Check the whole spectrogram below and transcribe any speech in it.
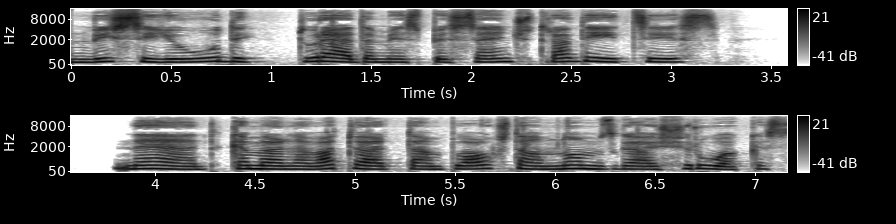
un visi jūdi, turēdamies pie senču tradīcijas, nēd, kamēr nav atvērtām plaukstām nomazgājuši rokas.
